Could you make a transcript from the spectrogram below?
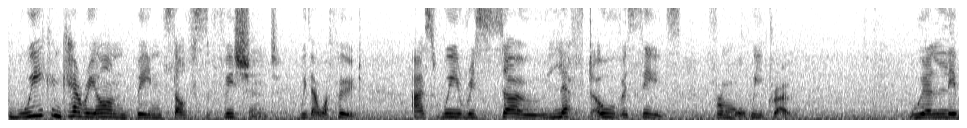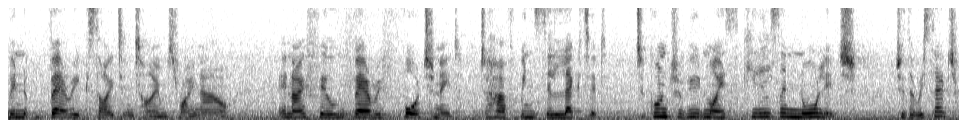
We can carry on being self-sufficient with our food as we resow leftover seeds from what we grow. We are living very exciting times right now and I feel very fortunate to have been selected to contribute my skills and knowledge to the research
